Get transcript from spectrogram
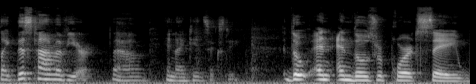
like this time of year um, in 1960. The, and and those reports say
